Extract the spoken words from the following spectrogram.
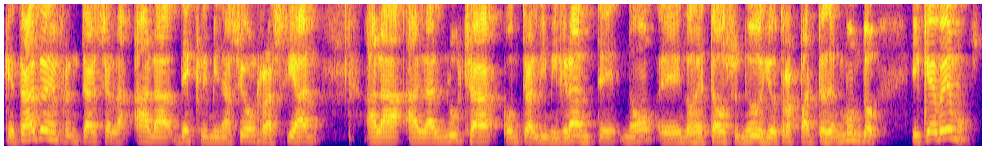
que trata de enfrentarse a la, discriminación racial, a la, lucha contra el inmigrante ¿no? en los Estados Unidos y otras partes del mundo. ¿Y qué vemos?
